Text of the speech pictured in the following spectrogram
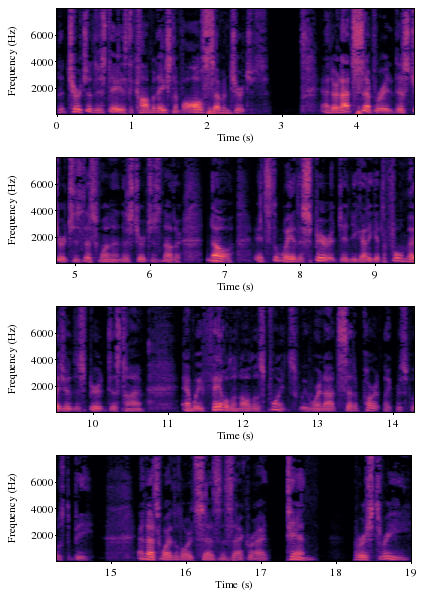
the church of this day is the combination of all seven churches. And they're not separated. This church is this one and this church is another. No, it's the way of the Spirit, and you got to get the full measure of the Spirit this time. And we failed on all those points. We were not set apart like we're supposed to be. And that's why the Lord says in Zechariah 10, verse 3,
